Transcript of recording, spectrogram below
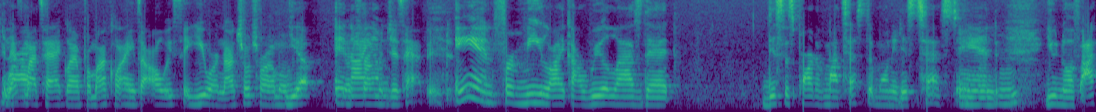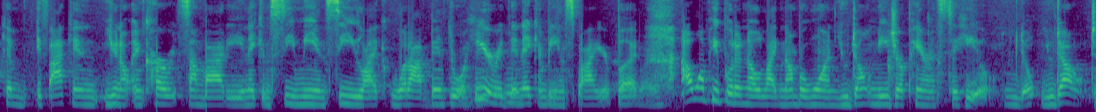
And right? that's my tagline for my clients. I always say, "You are not your trauma. Yep, and your I trauma am- just happened." And for me, like I realized that this is part of my testimony, this test. And Mm-hmm. you know, if I can, if I can, you know, encourage somebody and they can see me and see like what I've been through or hear it, then they can be inspired. But I want people to know, like number one, you don't need your parents to heal. Nope. You don't.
